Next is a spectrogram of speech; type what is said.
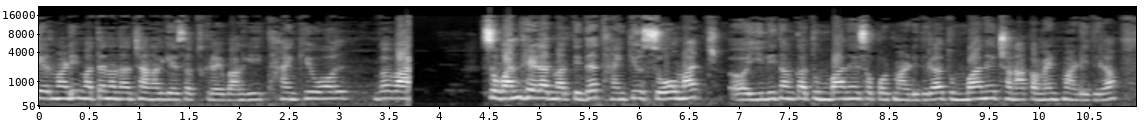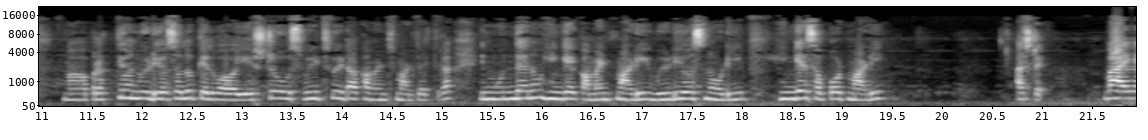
ಶೇರ್ ಮಾಡಿ, ಮತ್ತೆ ನನ್ನ ಚಾನಲ್ಗೆ ಸಬ್ಸ್ಕ್ರೈಬ್ ಆಗಿ. Thank you all bye so ಒಂದ್ ಹೇಳದ್ ಮರ್ತಿದ್ದೆ. ಥ್ಯಾಂಕ್ ಯು ಸೋ ಮಚ್ ಇಲ್ಲಿ ತನಕ ತುಂಬಾನೇ ಸಪೋರ್ಟ್ ಮಾಡಿದೀರಾ ತುಂಬಾನೇ ಚೆನ್ನಾಗಿ ಕಮೆಂಟ್ ಮಾಡಿದೀರಾ ಪ್ರತಿಯೊಂದು ವಿಡಿಯೋಸ್ ಅಲ್ಲೂ ಕೆಲವು, ಎಷ್ಟು ಸ್ವೀಟ್ ಸ್ವೀಟ್ ಆಗಿ ಕಮೆಂಟ್ಸ್ ಮಾಡ್ತಿರ್ತೀರಾ. ಇನ್ ಮುಂದೆನೂ ಹಿಂಗೆ ಕಮೆಂಟ್ ಮಾಡಿ ವಿಡಿಯೋಸ್ ನೋಡಿ, ಹಿಂಗೆ ಸಪೋರ್ಟ್ ಮಾಡಿ. ಅಷ್ಟೇ. ಬಾಯ್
